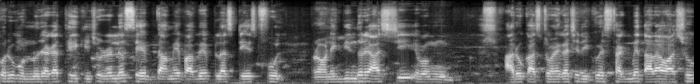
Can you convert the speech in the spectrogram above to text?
করুক অন্য জায়গার থেকে কিছু হলেও সেফ দামে পাবে প্লাস টেস্টফুল আমরা অনেক দিন ধরে আসছি এবং আরও কাস্টমারের কাছে রিকোয়েস্ট থাকবে তারাও আসুক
